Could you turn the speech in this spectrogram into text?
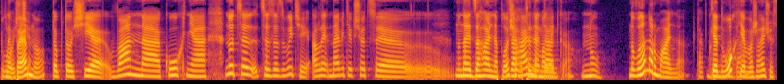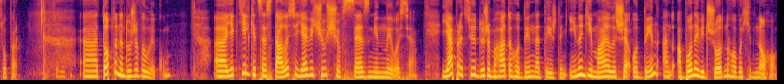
площі. Напевно. Тобто ще ванна, кухня. Ну, це, це зазвичай, але навіть якщо це Ну, навіть загальна площа, це Загальна, не да. маленька. ну, Ну, вона нормальна. так. Для двох да, я вважаю, що супер. абсолютно. Е, тобто не дуже велику. Е, Як тільки це сталося, я відчув, що все змінилося. Я працюю дуже багато годин на тиждень, іноді маю лише один а- або навіть жодного вихідного.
